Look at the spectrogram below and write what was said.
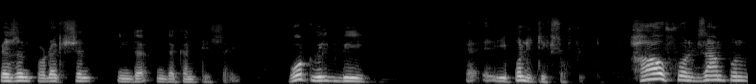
peasant production in the in the countryside? What will be uh, the politics of it? how, for example,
